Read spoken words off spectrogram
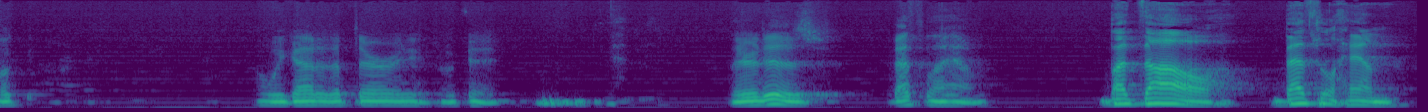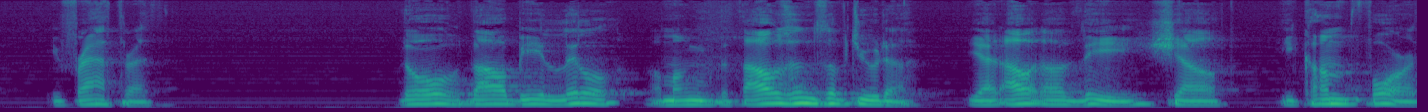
okay. Oh, we got it up there already? Okay. There it is Bethlehem. But thou, Bethlehem, Ephrathah, though thou be little among the thousands of Judah, yet out of thee shall he come forth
